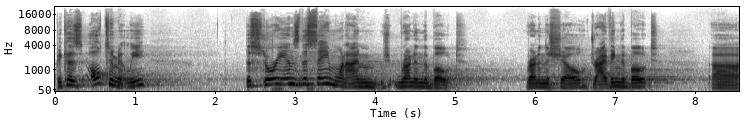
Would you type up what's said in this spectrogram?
Because ultimately, the story ends the same when I'm running the boat, running the show, driving the boat. uh,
